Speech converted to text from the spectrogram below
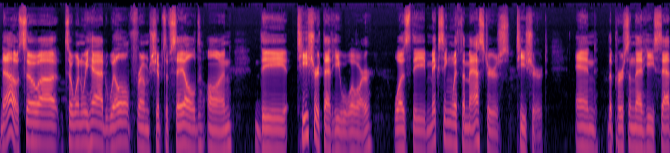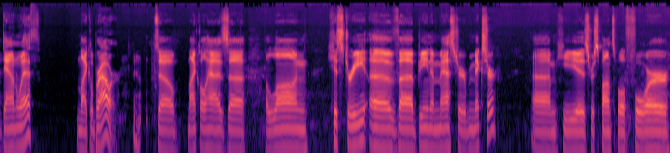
No, so uh, so when we had Will from Ships Have Sailed on, the T-shirt that he wore was the Mixing with the Masters T-shirt, and the person that he sat down with, Michael Brauer. So Michael has uh, a long history of uh, being a master mixer. Um, he is responsible for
